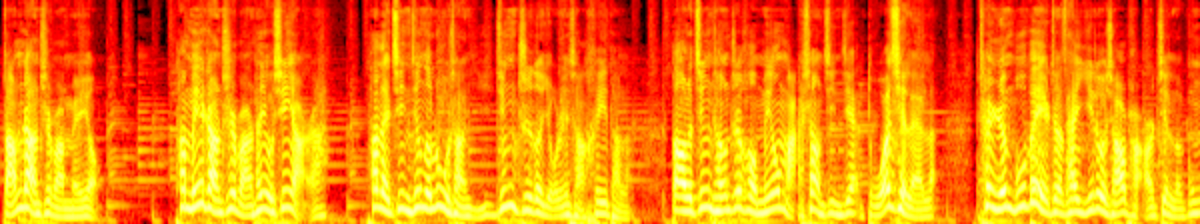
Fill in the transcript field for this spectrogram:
长不长翅膀？没有。他没长翅膀，他有心眼儿啊。他在进京的路上已经知道有人想黑他了。到了京城之后，没有马上进谏，躲起来了。趁人不备，这才一溜小跑进了宫。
